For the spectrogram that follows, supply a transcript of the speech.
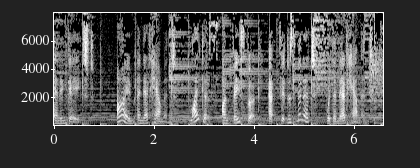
and engaged. I'm Annette Hammond. Like us on Facebook at Fitness Minute with Annette Hammond.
